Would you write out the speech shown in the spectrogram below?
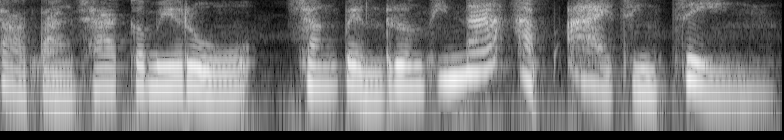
ชาวต่างชาติก็ไม่รู้ ช่างเป็นเรื่องที่น่าอับอายจริง ๆ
